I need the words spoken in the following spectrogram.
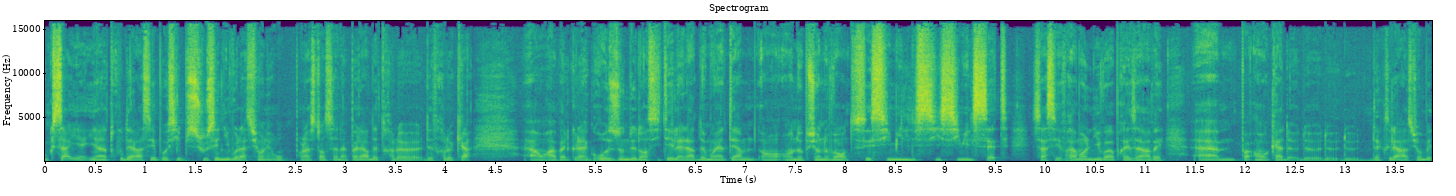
Donc ça, il y, a, un trou d'air assez possible sous ces niveaux-là si on les rompt. Pour l'instant, ça n'a pas l'air d'être le, le cas. on rappelle que la grosse zone de densité, l'alerte de moyen terme en, option de vente, c'est 6006, 6007. Ça, c'est vraiment le niveau à préserver en cas d'accélération de,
